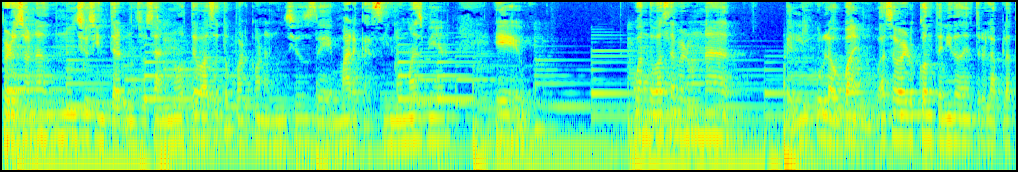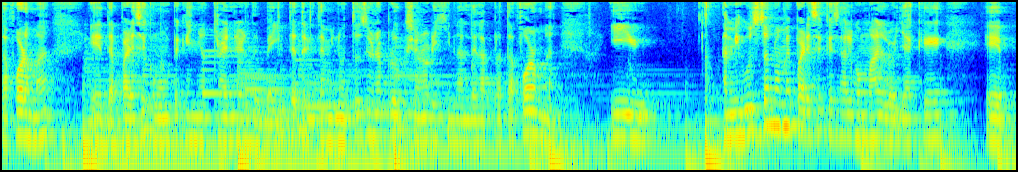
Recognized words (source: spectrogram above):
pero son anuncios internos, o sea, no te vas a topar con anuncios de marcas, sino más bien cuando vas a ver una película o bueno, vas a ver contenido dentro de la plataforma, eh, te aparece como un pequeño trailer de 20, 30 minutos de una producción original de la plataforma. Y a mi gusto no me parece que es algo malo, ya que eh,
